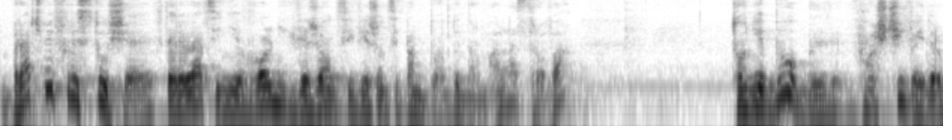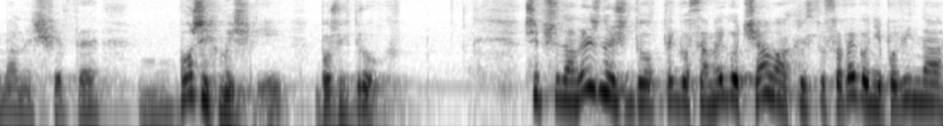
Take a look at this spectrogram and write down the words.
braćmi w Chrystusie, w tej relacji niewolnik, wierzący, wierzący Pan byłaby normalna, zdrowa, to nie byłoby właściwe i normalne w świetle Bożych myśli, Bożych dróg. Czy przynależność do tego samego ciała Chrystusowego nie powinna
